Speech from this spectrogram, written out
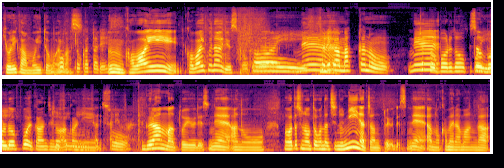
距離感もいいと思いおます。よかったです、うん可愛い。可愛くないですか？これ。かわいい、ねえ。それが真っ赤のね。ちょっとボルドーっぽいそうボルドーっぽい感じの赤にそう。グランマというですねあのまあ私のお友達のニーナちゃんというですねあのカメラマンが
